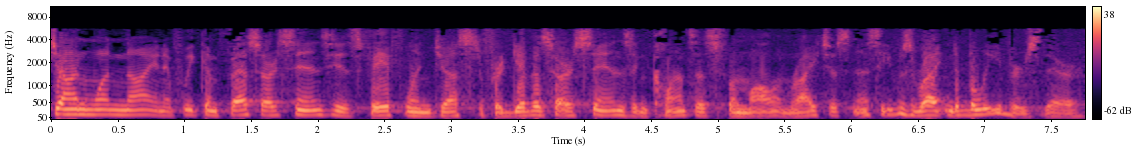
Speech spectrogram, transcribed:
John 1 9, if we confess our sins, He is faithful and just to forgive us our sins and cleanse us from all unrighteousness. He was writing to believers there.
